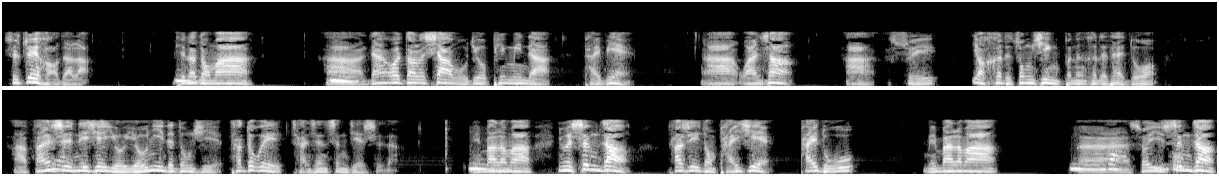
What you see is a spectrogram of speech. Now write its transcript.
是最好的了。听得懂吗？啊，然后到了下午就拼命的排便，啊，晚上啊水要喝的中性，不能喝的太多。啊，凡是那些有油腻的东西，它都会产生肾结石的，明白了吗？因为肾脏它是一种排泄排毒，明白了吗？啊、白。所以肾脏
